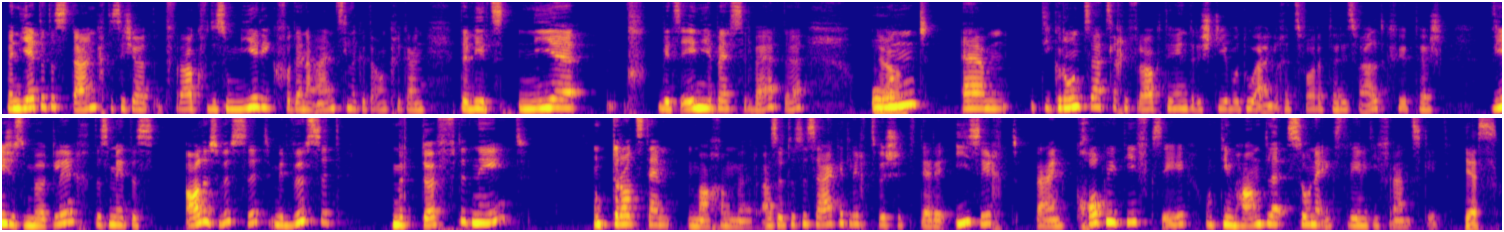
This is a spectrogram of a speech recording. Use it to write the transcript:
wenn jeder das denkt, das ist ja die Frage von der Summierung von diesen einzelnen Gedankengängen, dann wird es nie, wird es eh nie besser werden. Und, ja. ähm, die grundsätzliche Frage dahinter ist die, die du eigentlich jetzt vorher ins Feld geführt hast. Wie ist es möglich, dass wir das alles wissen? Wir wissen, wir dürften nicht und trotzdem machen wir. Also dass es eigentlich zwischen dieser Einsicht rein kognitiv gesehen und dem Handeln so eine extreme Differenz gibt. Yes.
